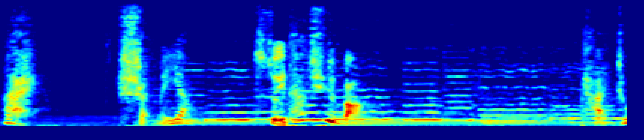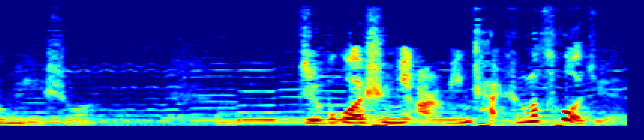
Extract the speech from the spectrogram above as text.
哎，什么呀？随他去吧。他终于说：“只不过是你耳鸣产生了错觉，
